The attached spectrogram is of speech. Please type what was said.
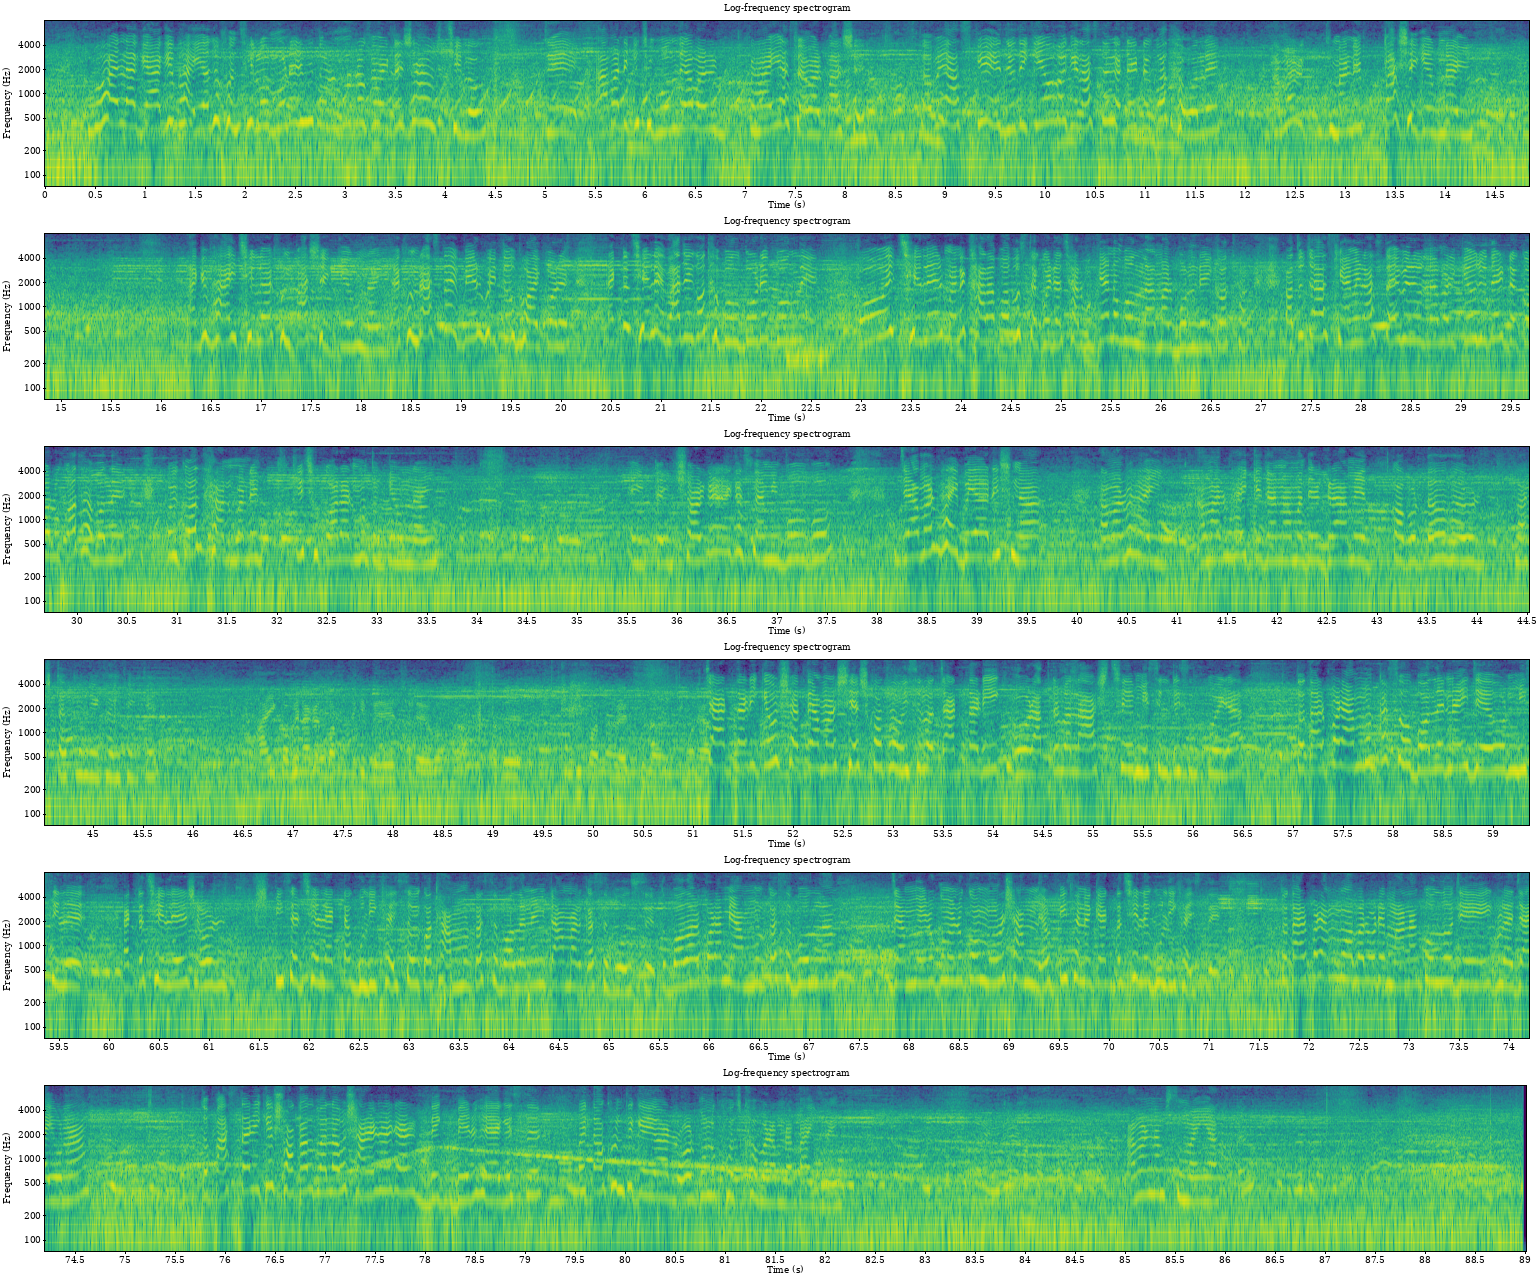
ভয় লাগে। আগে ভাইয়া যখন ছিল, মনের ভিতর অন্যরকম একটা সাহস ছিল যে আবার কিছু বললে পাশে তবে আজকে যদি কেউ আমাকে রাস্তাঘাটে একটা কথা বলে, আমার মানে পাশে কেউ নাই। আগে ভাই ছিল, এখন পাশে কেউ নাই। এখন রাস্তায় বের হইতেও ভয় করে। একটা ছেলে বাজে কথা বলব ওরে বললে, ওই ছেলের মানে খারাপ অবস্থা করে ছাড়বো। কেন বলল আমার বোনের এই কথা? অথচ আজকে আমি রাস্তায় বেরোলে আমার কেউ যদি একটা করো, কথা বলে, ওই কথা মানে কিছু করার মতো কেউ নাই। এইটাই। সরকারের কাছে আমি বলব আমার ভাই বেয়ারিস না। আমার ভাই আমার ভাইকে যেন আমাদের গ্রামে কবর দেওয়া হয় ওর লাশটা তুলে এখান থেকে। ভাই কবে নাগাদ বাসা থেকে বেরিয়েছিল এবং আপনার সাথে কি কথা হয়েছিল? মনে চার তারিখে ওর সাথে আমার শেষ কথা হয়েছিল। চার তারিখ ও রাত্রেবেলা আসছে মিছিল টিছিল কইরা। তো বলে নাই যে ওর মিছিলে একটা ছেলে ওর পিসের ছেলে একটা গুলি খাইছে ওই কথা আম্মুর কাছে বলে নাই এটা আমার কাছে বলছে। তো বলার পর আমি আম্মুর কাছে বললাম যে আম্মু এরকম এরকম ওর সামনে ওর পিছে নাকি একটা ছেলে গুলি খাইছে। তো তারপরে আম্মু আবার ওরে মানা করল যে এইগুলো যাইও না। তো পাঁচ তারিখে সকালবেলা ও সাড়ে নয়টার দেখ বের হয়ে গেছে। ওই তখন থেকে আর ওর কোনো খোঁজ খবর আমরা পাই নাই। আমার নাম সুমাইয়া আক্তার।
